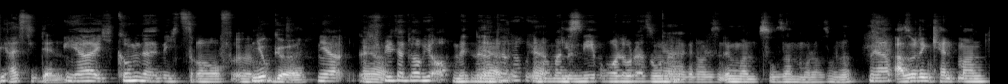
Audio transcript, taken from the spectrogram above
wie heißt die denn? ja, ich komme da nichts drauf. Ähm, New Girl. Ja, das Ja. spielt er, glaube ich, auch mit. Ne? Ja, Hat er auch ja, irgendwann eine ist- Nebenrolle oder so. Ja, Ne? genau, die sind irgendwann zusammen oder so, ne? Ja. Also den kennt man.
